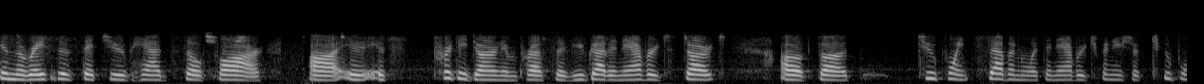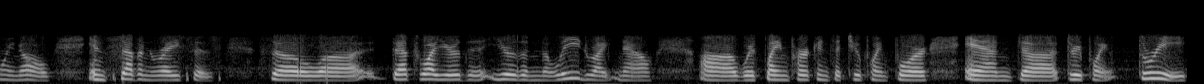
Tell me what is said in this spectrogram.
in the races that you've had so far, uh, it, it's pretty darn impressive. You've got an average start of uh, 2.7 with an average finish of 2.0 in seven races. So uh, that's why you're the you're in the lead right now uh, with Blaine Perkins at 2.4 and uh, 3.3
